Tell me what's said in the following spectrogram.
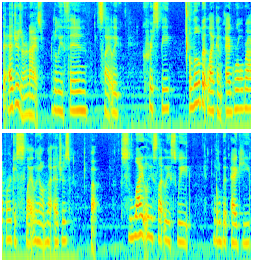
The edges are nice, really thin, slightly crispy a little bit like an egg roll wrapper, just slightly on the edges, slightly, slightly sweet, a little bit eggy.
